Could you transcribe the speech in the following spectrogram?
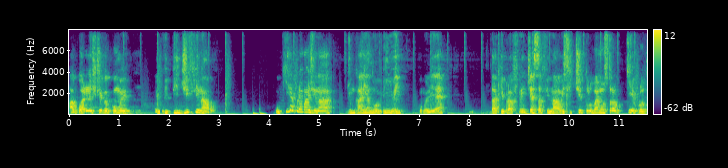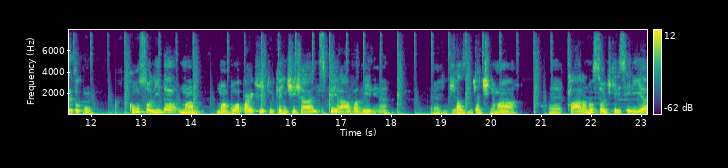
Agora ele chega como MVP de final. O que é para imaginar de um carinha novinho, hein? Como ele é, daqui para frente? Essa final, esse título vai mostrar o que pro Antetokounmpo? Consolida uma, uma boa parte de tudo que a gente já esperava dele, né? A gente já, já tinha uma, é, clara noção de que ele seria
